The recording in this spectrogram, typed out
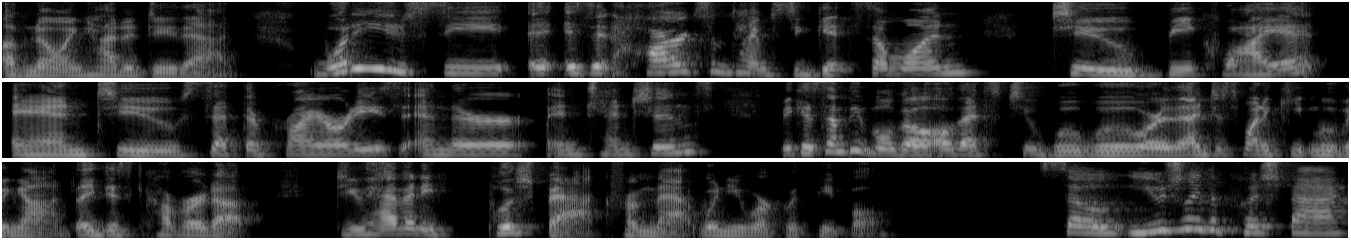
of knowing how to do that. What do you see? Is it hard sometimes to get someone to be quiet and to set their priorities and their intentions? Because some people go, oh, that's too woo woo, or I just want to keep moving on. They just cover it up. Do you have any pushback from that when you work with people? So, usually the pushback,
